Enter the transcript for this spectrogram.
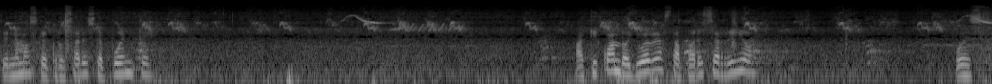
Tenemos que cruzar este puente. Aquí cuando llueve hasta parece río. Pues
